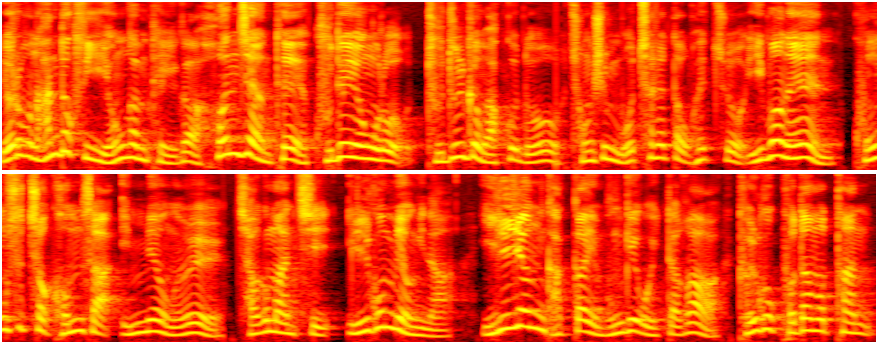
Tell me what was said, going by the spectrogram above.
여러분 한덕수 이 영감태기가 헌재한테 9대 0으로 두들겨 맞고도 정신 못 차렸다고 했죠. 이번엔 공수처 검사 임명을 자그만치 7명이나 1년 가까이 뭉개고 있다가 결국 보다 못한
